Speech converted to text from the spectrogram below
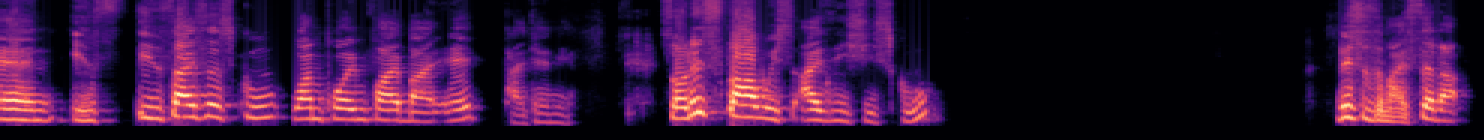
and in, incisor screw 1.5 by 8 titanium. So let's start with IZC screw. This is my setup.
